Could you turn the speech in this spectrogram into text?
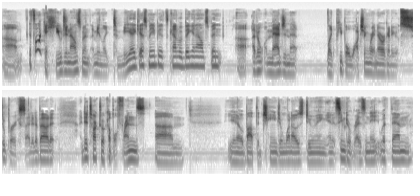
um, it's not like a huge announcement. I mean, like to me, I guess maybe it's kind of a big announcement. Uh, I don't imagine that like people watching right now are going to get super excited about it. I did talk to a couple friends, um, you know, about the change and what I was doing, and it seemed to resonate with them.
